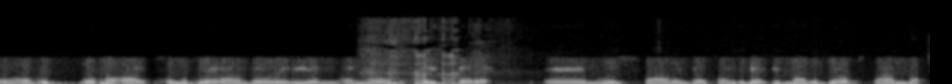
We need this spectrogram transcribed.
I had all my oats in the ground already and, and all the feed paddocks and was starting to think about getting other jobs done. But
